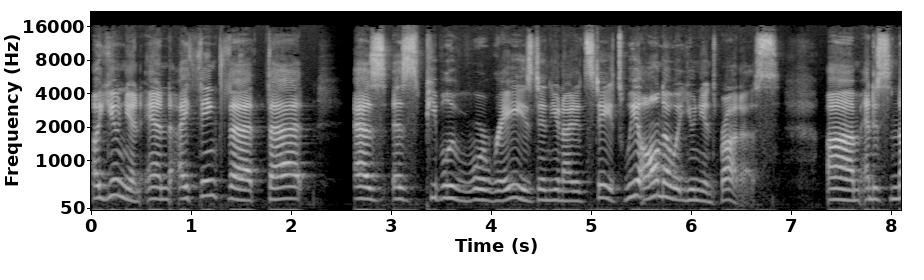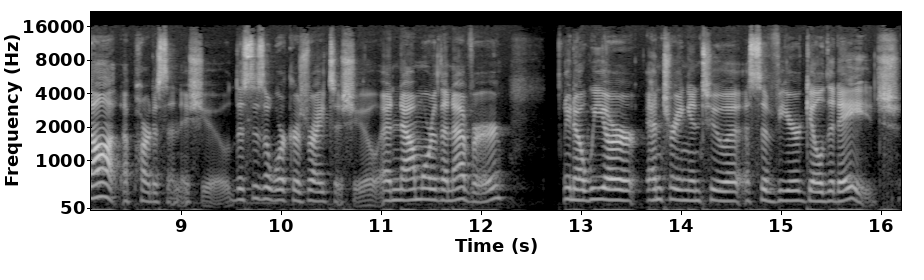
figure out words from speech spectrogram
a union, and I think that that as as people who were raised in the United States, we all know what unions brought us. Um, and it's not a partisan issue. This is a workers' rights issue. And now more than ever, you know, we are entering into a, a severe gilded age.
